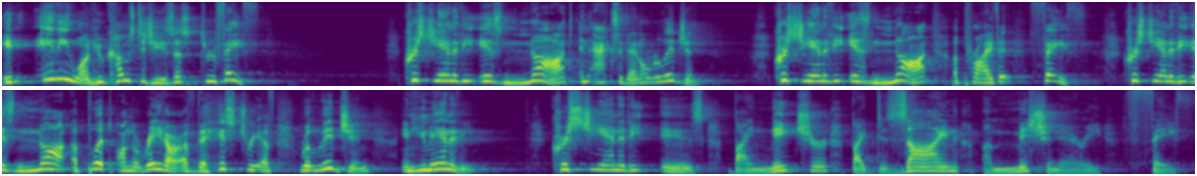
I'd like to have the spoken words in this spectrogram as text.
in anyone who comes to Jesus through faith. Christianity is not an accidental religion. Christianity is not a private faith. Christianity is not a blip on the radar of the history of religion in humanity. Christianity is by nature, by design, a missionary faith.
